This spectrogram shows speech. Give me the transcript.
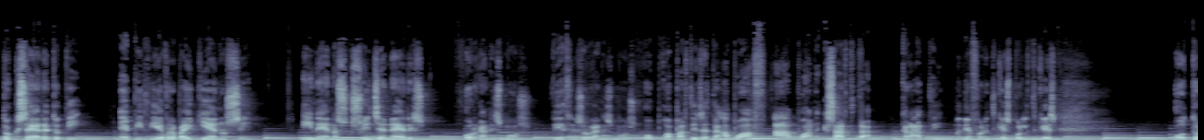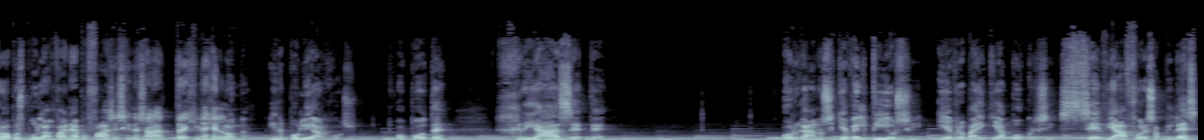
Το ξέρετε ότι επειδή η Ευρωπαϊκή Ένωση είναι ένας sui generis οργανισμός, διεθνής οργανισμός, όπου απαρτίζεται από, από ανεξάρτητα κράτη με διαφορετικές πολιτικές, ο τρόπος που λαμβάνει αποφάσεις είναι σαν να τρέχει μια χελώνα. Είναι πολύ αργός. Οπότε χρειάζεται οργάνωση και βελτίωση η ευρωπαϊκή απόκριση σε διάφορες απειλές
